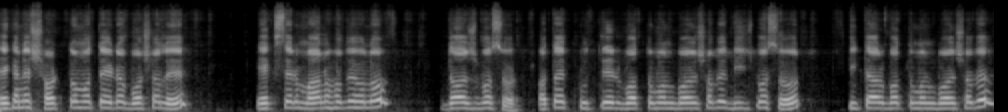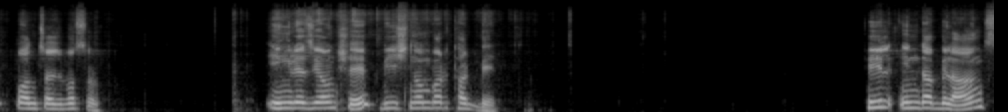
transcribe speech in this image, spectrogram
এখানে শর্ত মতে এটা বসালে এক্সের মান হবে হলো দশ বছর। অর্থাৎ পুত্রের বর্তমান বয়স হবে বিশ বছর, পিতার বর্তমান বয়স হবে পঞ্চাশ বছর। ইংরেজি অংশে বিশ নম্বর থাকবে। Fill in the blanks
